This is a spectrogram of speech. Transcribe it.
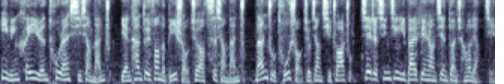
一名黑衣人突然袭向男主，眼看对方的匕首就要刺向男主，男主徒手就将其抓住，接着轻轻一掰便让剑断成了两截。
